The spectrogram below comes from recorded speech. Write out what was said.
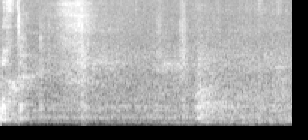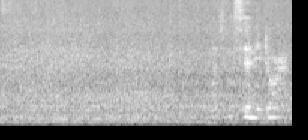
missed it. What's in door?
